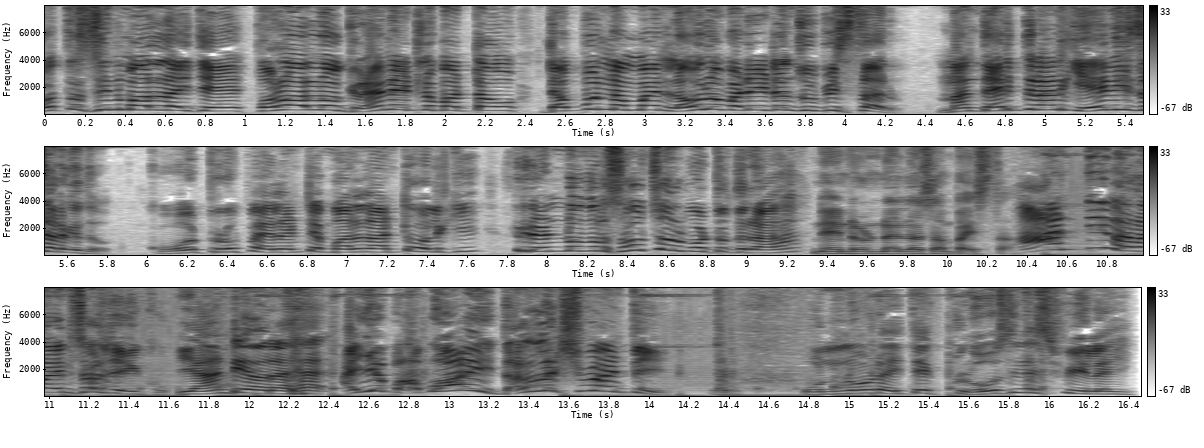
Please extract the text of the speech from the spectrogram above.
కొత్త సినిమాల్లో అయితే పొలాల్లో గ్రానైట్లు పట్టడం డబ్బున్న అమ్మాయిని లవ్లో పడేయడం చూపిస్తారు. మన దరిద్రానికి ఏదీ జరగదు. కోటి రూపాయలంటే మన లాంటి వాళ్ళకి రెండు వందల సంవత్సరాలు పట్టుద్దురా. నేను రెండు నెలల్లో సంపాదిస్తా. ఆంటీ నా ఇన్స్టాల్ చేయకు. ఈ ఆంటీ ఎవరా? అయ్యో బాబోయ్ ధనలక్ష్మి ఆంటీ. ఉన్నోడైతే క్లోజ్నెస్ ఫీల్ అయ్యి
